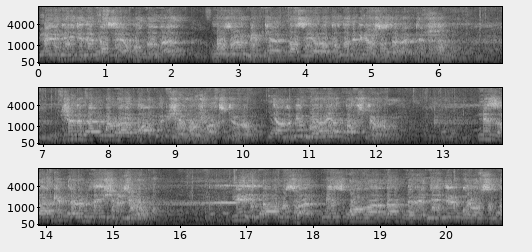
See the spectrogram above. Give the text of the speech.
belediyeciliğin nasıl yapıldığını, huzur bir kent nasıl yaratıldığını biliyorsunuz demektir. Şimdi ben burada farklı bir şey konuşmak istiyorum. Yalnız bir uyarı yapmak istiyorum. Biz rakiplerimizle işimiz yok. Bir iddiamız var. Biz onlardan belediyecilik konusunda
